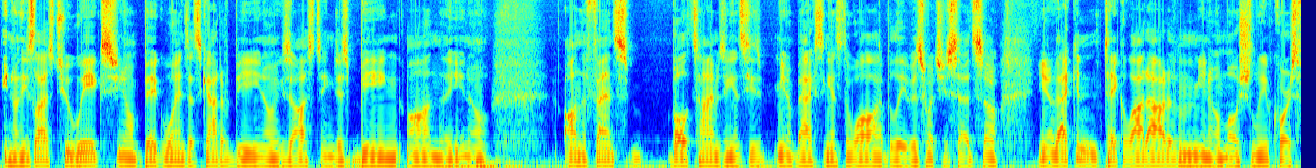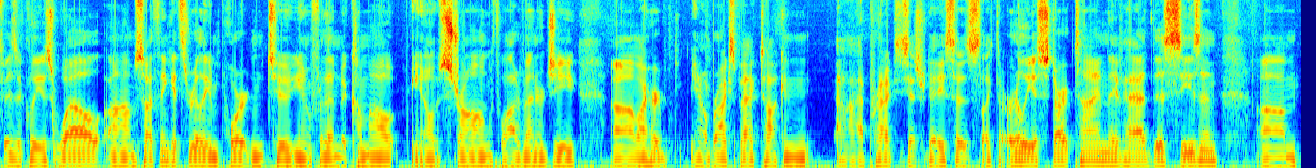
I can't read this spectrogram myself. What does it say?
You know, these last two weeks, you know, big wins. That's got to be, you know, exhausting just being on the, you know, on the fence both times against these, you know, backs against the wall, I believe is what you said. So, you know, that can take a lot out of them, you know, emotionally, of course, physically as well. Um, so I think it's really important to, you know, for them to come out, you know, strong with a lot of energy. Um, I heard, you know, Brock Spack talking uh, at practice yesterday. He says like the earliest start time they've had this season. Um,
